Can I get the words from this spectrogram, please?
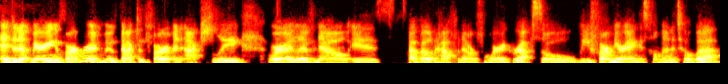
ended up marrying a farmer and moved back to the farm. And actually, where I live now is about half an hour from where I grew up. So we farm near Angusville, Manitoba.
